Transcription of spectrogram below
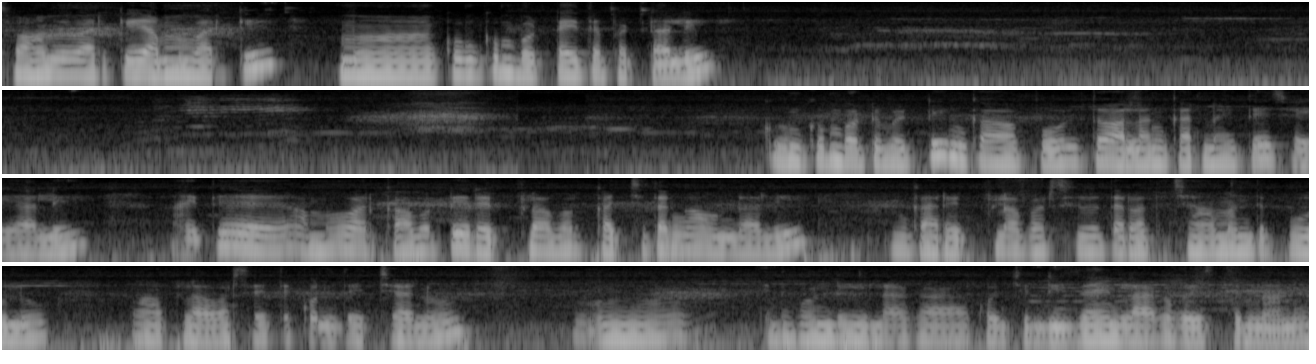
స్వామివారికి అమ్మవారికి మా కుంకుమ బొట్టు అయితే పెట్టాలి. కుంకుమ బొట్టు పెట్టి ఇంకా పూలతో అలంకరణ అయితే చేయాలి. అయితే అమ్మవారు కాబట్టి రెడ్ ఫ్లవర్ ఖచ్చితంగా ఉండాలి. ఇంకా రెడ్ ఫ్లవర్స్ తర్వాత చామంతి పూలు ఫ్లవర్స్ అయితే కొన్ని తెచ్చాను. ఇదిగోండి ఇలాగా కొంచెం డిజైన్ లాగా వేస్తున్నాను.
